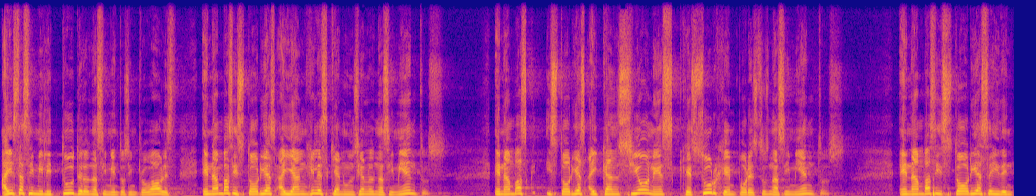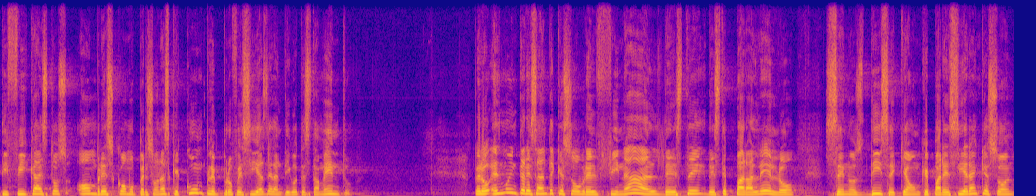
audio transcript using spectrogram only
hay esta similitud de los nacimientos improbables. En ambas historias hay ángeles que anuncian los nacimientos. En ambas historias hay canciones que surgen por estos nacimientos. En ambas historias se identifica a estos hombres como personas que cumplen profecías del Antiguo Testamento. Pero es muy interesante que sobre el final de este, de este paralelo se nos dice que aunque parecieran que son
